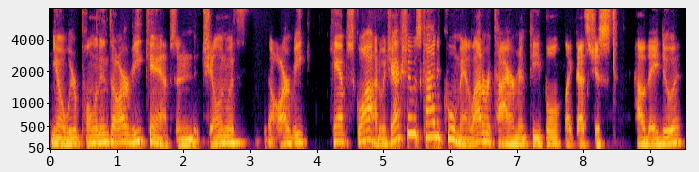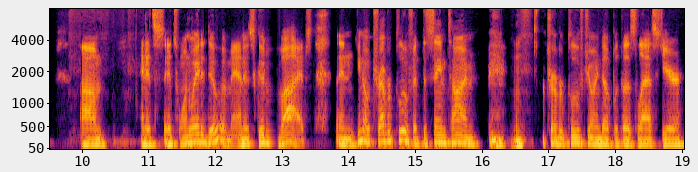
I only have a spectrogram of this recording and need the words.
you know, we were pulling into RV camps and chilling with the RV camp squad, which actually was kind of cool, man. A lot of retirement people, like that's just how they do it. Um, and it's it's one way to do it, man. It's good vibes. And you know, Trevor Plouffe at the same time, Trevor Plouffe joined up with us last year.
